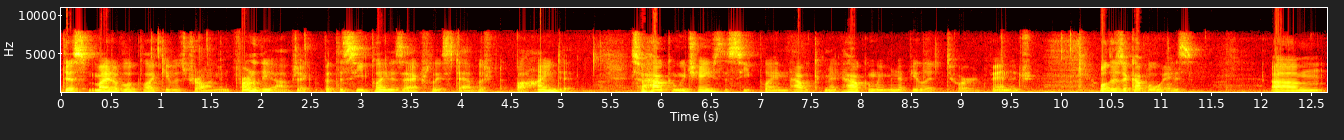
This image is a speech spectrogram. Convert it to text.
this might have looked like it was drawing in front of the object, but the c plane is actually established behind it. So how can we change the c plane? How can, how can we manipulate it to our advantage? Well, there's a couple ways. Um,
